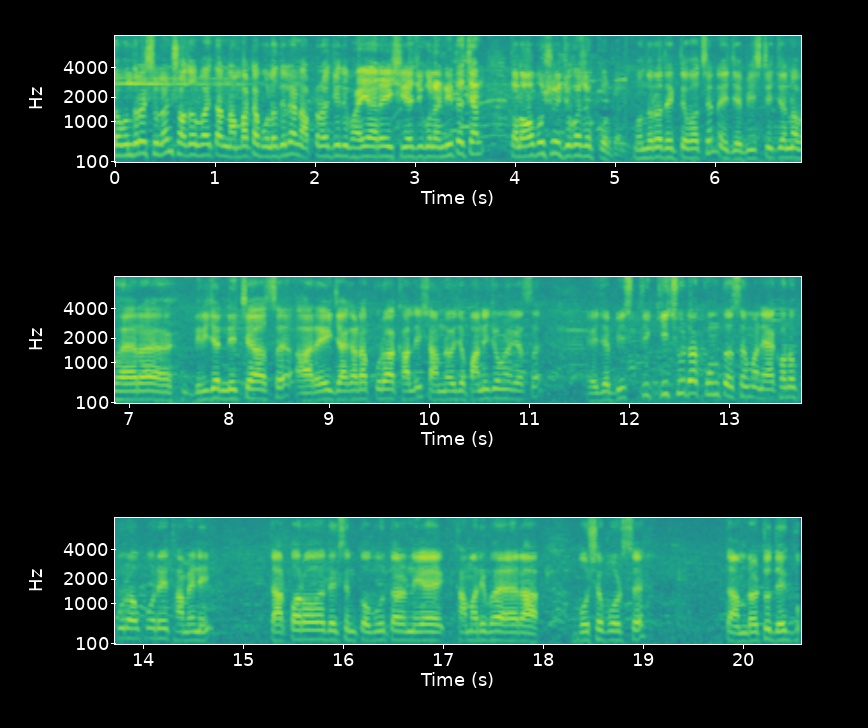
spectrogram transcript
তো বন্ধুরা শুনলেন, সজল ভাই তার নাম্বারটা বলে দিলেন। আপনারা যদি ভাইয়ার এই সিরাজিগুলো নিতে চান, তাহলে অবশ্যই যোগাযোগ করবেন। বন্ধুরা দেখতে পাচ্ছেন, এই যে বৃষ্টির জন্য ভাইয়ারা ব্রিজের নিচে আছে, আর এই জায়গাটা পুরো খালি, সামনে ওই যে পানি জমে গেছে। এই যে বৃষ্টি কিছুটা কমতেছে মানে এখনও পুরো পুরোপুরি থামেনি। তারপরও দেখছেন কবুতর নিয়ে খামারি ভাইয়েরা বসে পড়ছে। তা আমরা একটু দেখব।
